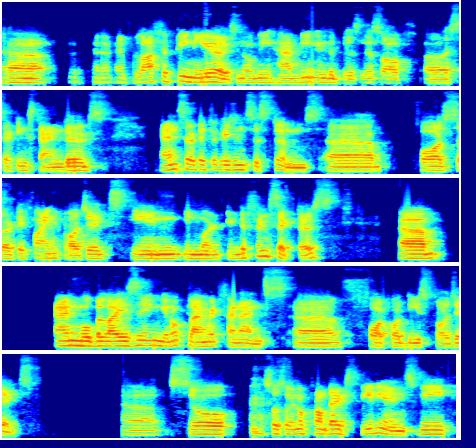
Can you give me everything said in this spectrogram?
uh, and for the last 15 years, you know, we have been in the business of uh, setting standards and certification systems uh, for certifying projects in, in, in different sectors um, and mobilizing, you know, climate finance uh, for, for these projects. Uh, so, so, so, you know, from that experience, we,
